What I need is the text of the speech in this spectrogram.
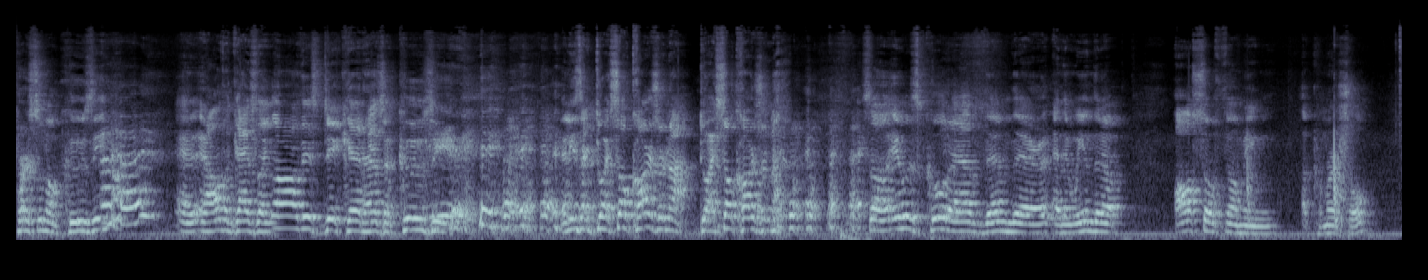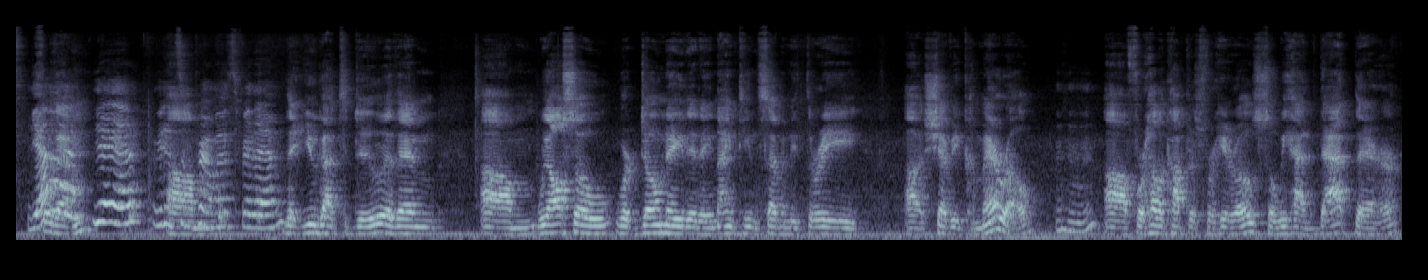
personal koozie. Uh-huh. And, and all the guys are like, oh, this dickhead has a koozie. and he's like, do I sell cars or not? Do I sell cars or not? so it was cool to have them there. And then we ended up also filming a commercial Yeah. them. Yeah. We did Um, some promos for them. that you got to do. And then um, we also were donated a 1973 uh, Chevy Camaro uh, for Helicopters for Heroes. So we had that there.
